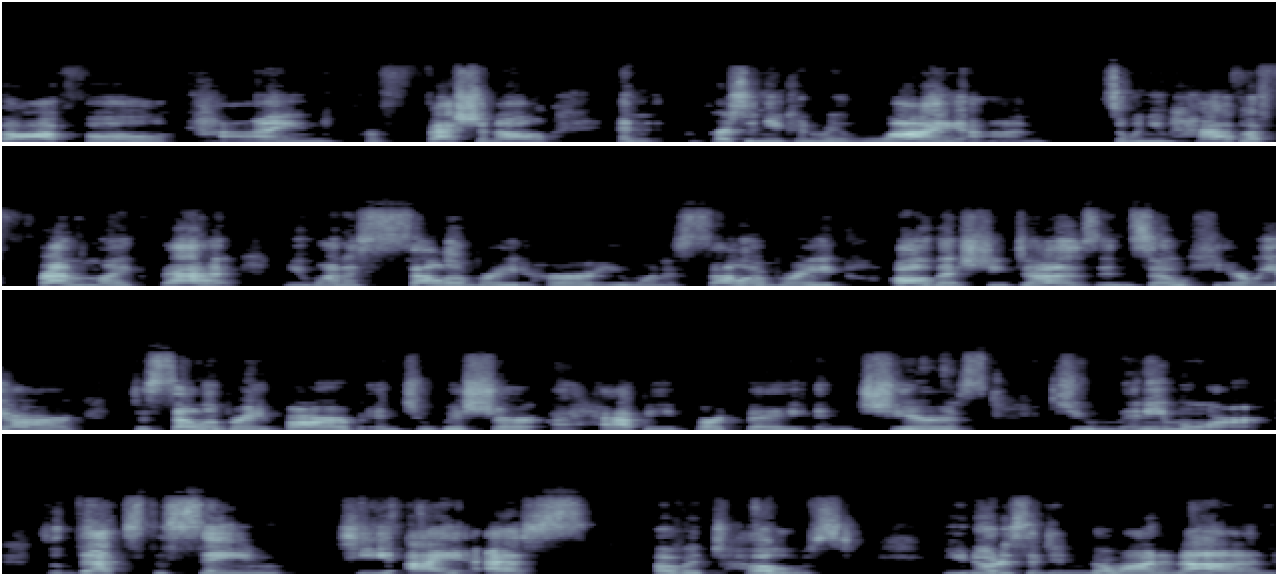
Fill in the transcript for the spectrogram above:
thoughtful, kind, professional, and a person you can rely on. So when you have a friend like that, you want to celebrate her, you want to celebrate all that she does. And so here we are to celebrate Barb and to wish her a happy birthday and cheers to many more. So that's the same TIS of a toast. You notice it didn't go on and on,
